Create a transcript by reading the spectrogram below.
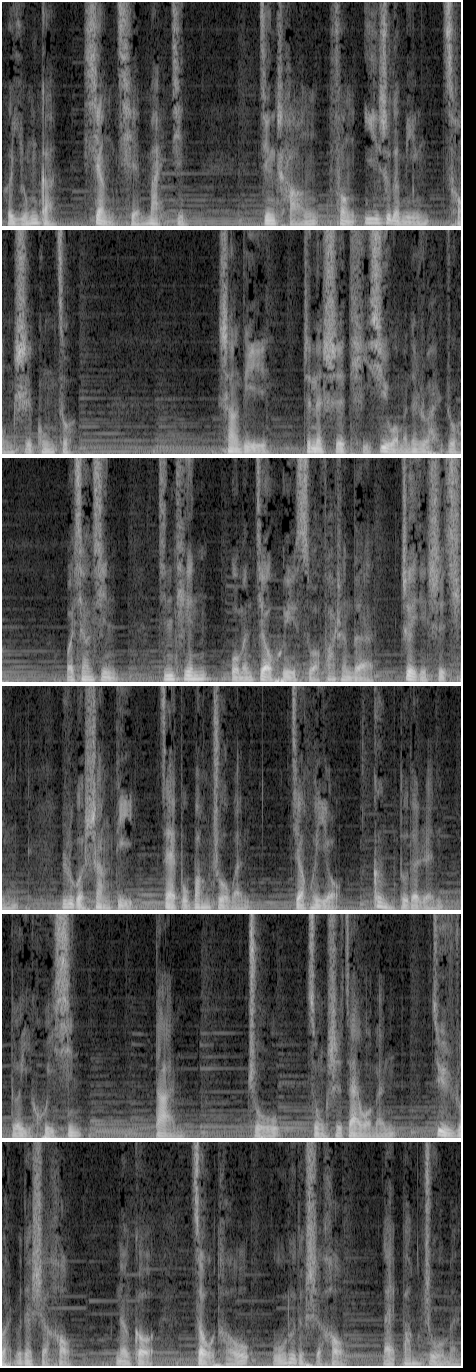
和勇敢向前迈进。经常奉耶稣的名从事工作。上帝真的是体恤我们的软弱。我相信，今天我们教会所发生的这件事情，如果上帝再不帮助我们，将会有更多的人得以灰心。但主总是在我们最软弱的时候，能够走投无路的时候来帮助我们。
